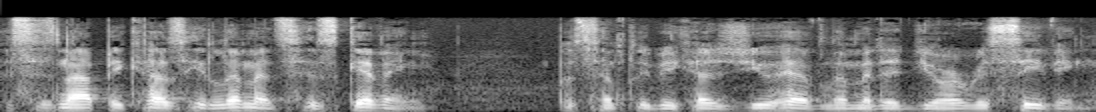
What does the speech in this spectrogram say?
This is not because he limits his giving, but simply because you have limited your receiving.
